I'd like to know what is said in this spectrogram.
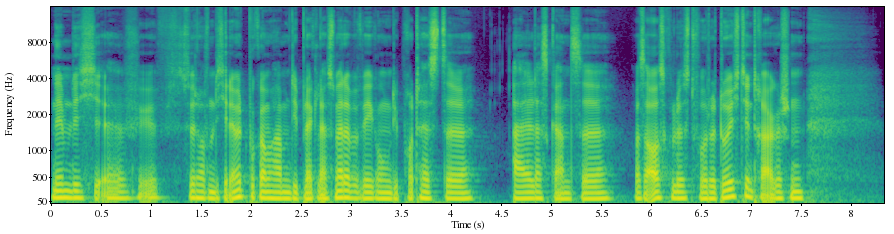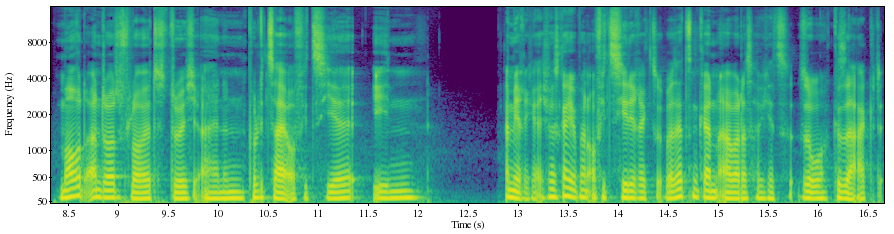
Nämlich, äh, es wird hoffentlich jeder mitbekommen haben, die Black Lives Matter-Bewegung, die Proteste, all das Ganze, was ausgelöst wurde durch den tragischen Mord an George Floyd durch einen Polizeioffizier in Amerika. Ich weiß gar nicht, ob man Offizier direkt so übersetzen kann, aber das habe ich jetzt so gesagt.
